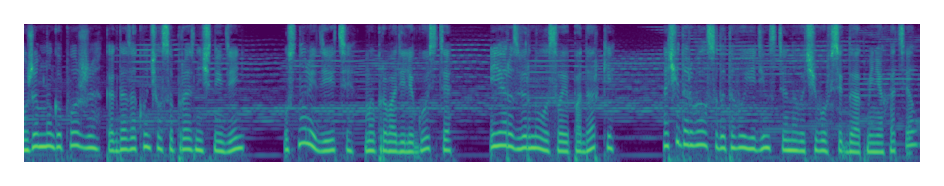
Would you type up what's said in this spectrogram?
Уже много позже, когда закончился праздничный день, уснули дети, мы проводили гостя, и я развернула свои подарки, Ночи дорвался до того единственного, чего всегда от меня хотел.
